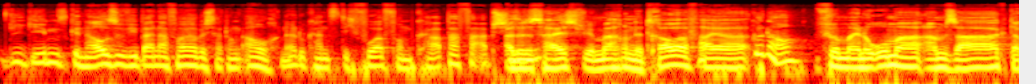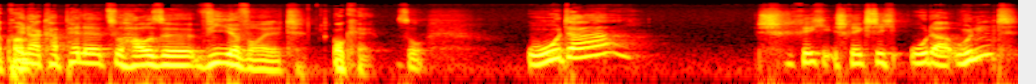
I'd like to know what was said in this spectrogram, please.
die geben es genauso wie bei einer Feuerbestattung auch. Ne? Du kannst dich vor vom Körper verabschieden. Also das heißt, wir machen eine Trauerfeier genau. für meine Oma am Sarg. Da kommt In der Kapelle zu Hause, wie ihr wollt. Okay. So. Oder, Schrägstrich oder und,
